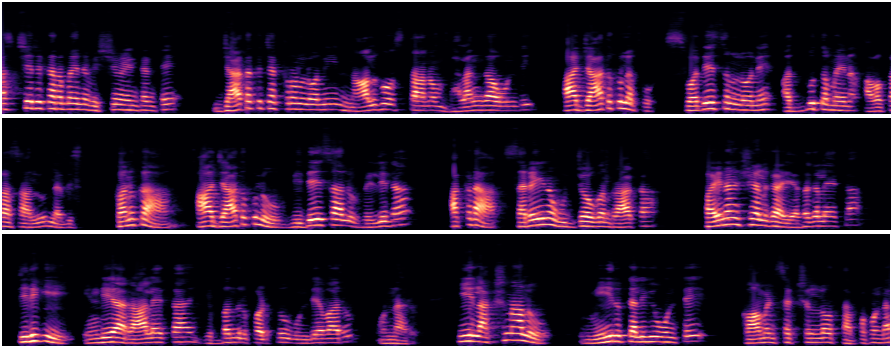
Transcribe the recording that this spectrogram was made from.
ఆశ్చర్యకరమైన విషయం ఏంటంటే జాతక చక్రంలోని నాలుగో స్థానం బలంగా ఉండి ఆ జాతకులకు స్వదేశంలోనే అద్భుతమైన అవకాశాలు లభిస్తాయి. కనుక ఆ జాతకులు విదేశాలు వెళ్ళినా అక్కడ సరైన ఉద్యోగం రాక ఫైనాన్షియల్గా ఎదగలేక తిరిగి ఇండియా రాలేక ఇబ్బందులు పడుతూ ఉండేవారు ఉన్నారు. ఈ లక్షణాలు మీరు కలిగి ఉంటే కామెంట్ సెక్షన్లో తప్పకుండా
